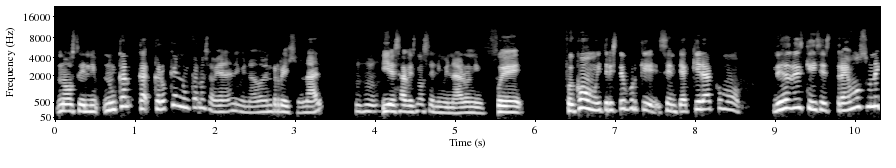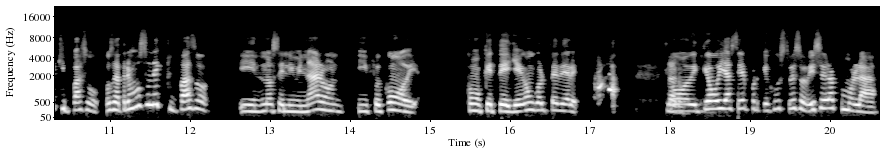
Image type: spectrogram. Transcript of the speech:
nos nunca, creo que nunca nos habían eliminado en regional y esa vez nos eliminaron y fue, fue como muy triste porque sentía que era como de esas veces que dices, traemos un equipazo, o sea, traemos un equipazo y nos eliminaron y fue como de, como que te llega un golpe de, ¡ah! como de qué voy a hacer, porque justo eso, eso era como la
